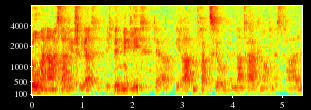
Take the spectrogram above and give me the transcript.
Hallo, mein Name ist Daniel Schwert. Ich bin Mitglied der Piratenfraktion im Landtag Nordrhein-Westfalen.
